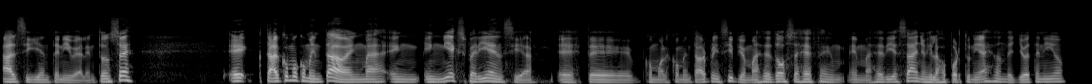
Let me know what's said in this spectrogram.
al siguiente nivel. Entonces, eh, tal como comentaba, en, mi experiencia, este, como les comentaba al principio, más de 12 jefes en, en, más de 10 años y las oportunidades donde yo he tenido,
